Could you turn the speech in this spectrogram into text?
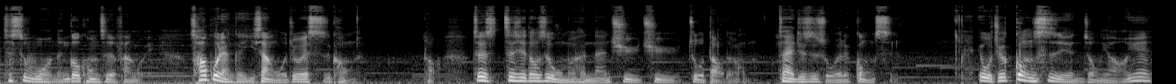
这是我能够控制的范围。超过两个以上，我就会失控了。好，这这些都是我们很难去去做到的。再就是所谓的共识。诶，我觉得共识也很重要，因为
